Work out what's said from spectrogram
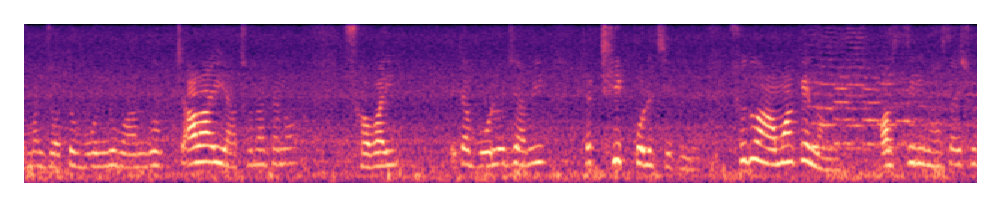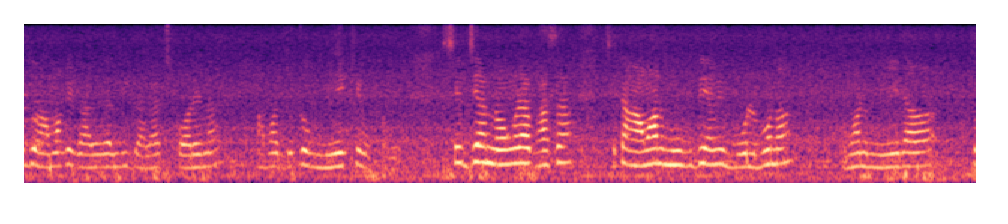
আমার যত বন্ধু বান্ধব যারাই আছো না কেন, সবাই এটা বলো যে আমি এটা ঠিক করেছি কিনা। শুধু আমাকে না, অশ্লীল ভাষায় শুধু আমাকে গালগালি গালাজ করে না, আমার দুটো মেয়েকেও করে। সে যা নোংরা ভাষা, সেটা আমার মুখ দিয়ে আমি বলব না। আমার মেয়েরা তো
